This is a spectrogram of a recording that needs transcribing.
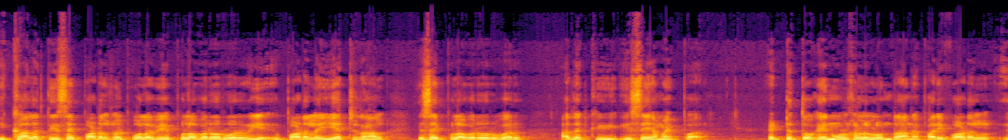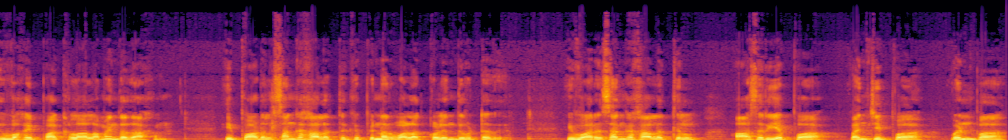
இக்காலத்து இசைப்பாடல்கள் போலவே புலவர் ஒருவர் பாடலை இயற்றினால் இசைப்புலவர் ஒருவர் அதற்கு இசை அமைப்பார். எட்டு தொகை நூல்களுள் ஒன்றான பரிபாடல் இவ்வகை பாக்களால் அமைந்ததாகும். இப்பாடல் சங்க காலத்துக்கு பின்னர் வழக்கொழிந்து விட்டது இவ்வாறு சங்க காலத்தில் ஆசிரியப்பா வஞ்சிப்பா வெண்பா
